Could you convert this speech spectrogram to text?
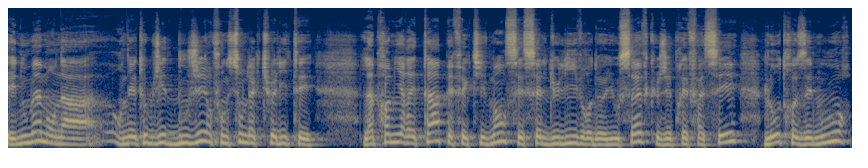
et nous-mêmes, on, a, on est obligé de bouger en fonction de l'actualité. La première étape, effectivement, c'est celle du livre de Youssef que j'ai préfacé, l'autre Zemmour,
